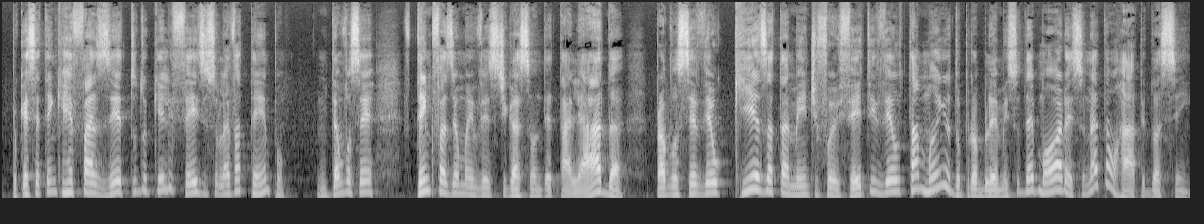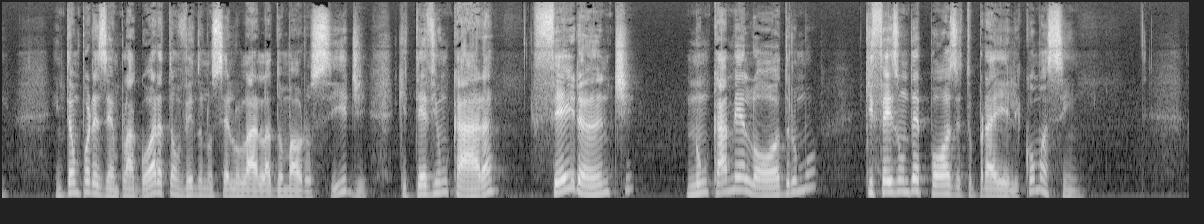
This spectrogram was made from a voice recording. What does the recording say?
Porque você tem que refazer tudo o que ele fez, isso leva tempo. Então você tem que fazer uma investigação detalhada para você ver o que exatamente foi feito e ver o tamanho do problema. Isso demora, isso não é tão rápido assim. Então, por exemplo, agora estão vendo no celular lá do Mauro Cid que teve um cara feirante num camelódromo que fez um depósito para ele. Como assim?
